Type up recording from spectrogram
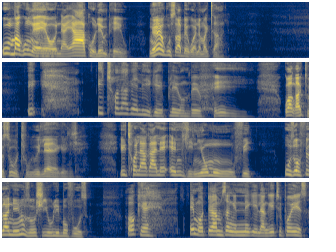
Uma kungeyona yakho lembewu, ngeke usabe kwana amacala. Itholakele ke play yombewu. Hey, kwangathi usuthukileke nje. Itholakale endlini yomufi. Uzofika nini uzoshiya ulibofuzo? Okay. Imoto yami senginikile ngithi phoyisa.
